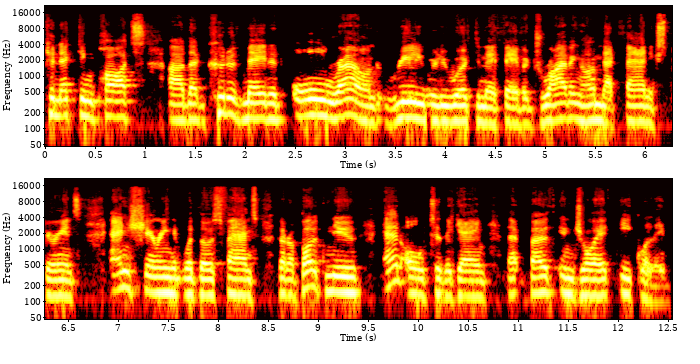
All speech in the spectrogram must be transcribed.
connecting parts uh, that could have made it all round really, really worked in their favor, driving home that fan experience and sharing it with those fans that are both new and old to the game that both enjoy it equally.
